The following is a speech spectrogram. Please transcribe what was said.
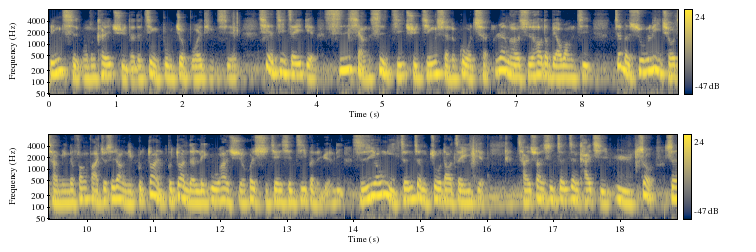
因此我们可以取得的进步就不会停歇。切记这一点，思想是汲取精神的过程，任何时候都不要忘记。这本书力求阐明的方法，就是让你不断不断的领悟和学会实践一些基本的原理。只有你真正做到这一点，才算是真正开启宇宙真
